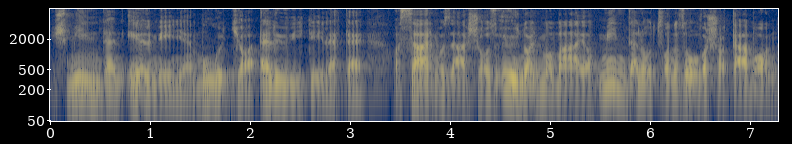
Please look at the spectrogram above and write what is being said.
és minden élménye, múltja, előítélete, a származása, az ő nagymamája, minden ott van az olvasatában.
